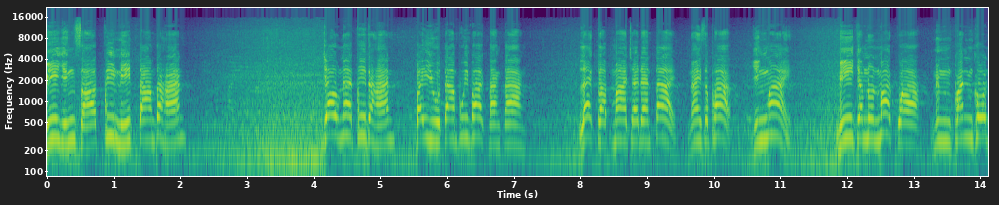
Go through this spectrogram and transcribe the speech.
มีหญิงสาวที่หนีตามทหาร เจ้าหน้าที่ทหารไปอยู่ตามภูมิภาคต่างๆ และกลับมาชายแดนใต้ในสภาพยิงไม้มีจำนวนมากกว่า 1,000 คน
